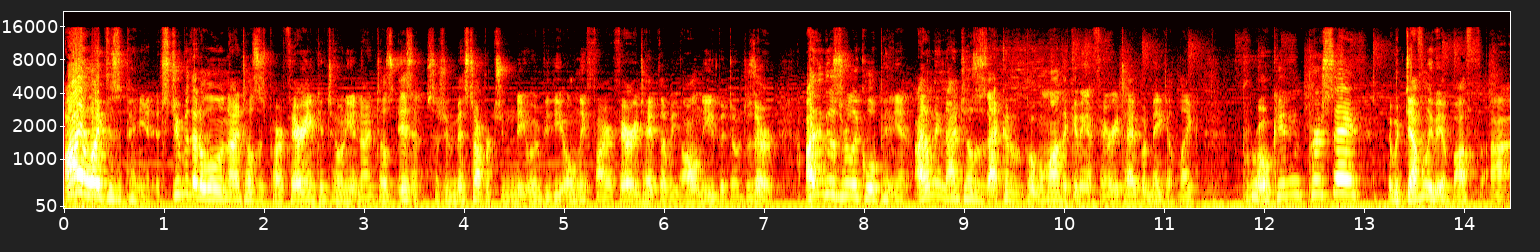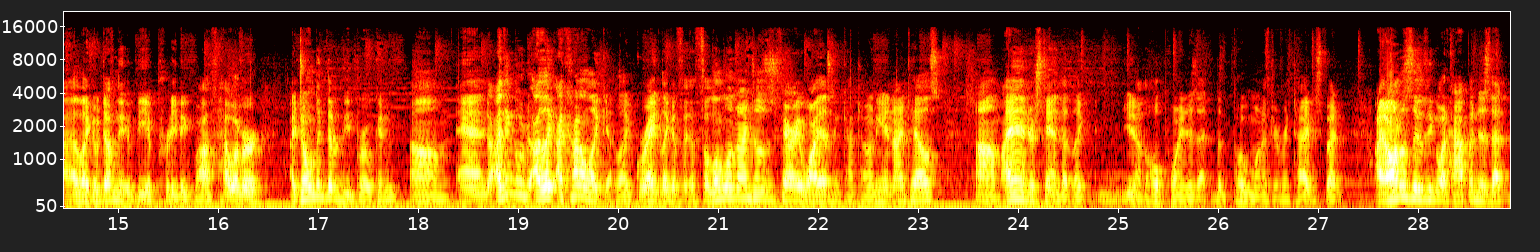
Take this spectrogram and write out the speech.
I like this opinion. It's stupid that Alolan Ninetales is part Fairy and Kantonian Ninetales isn't. Such a missed opportunity. It would be the only Fire Fairy type that we all need but don't deserve. I think this is a really cool opinion. I don't think Ninetales is that good of a Pokemon that giving it Fairy type would make it, like, broken, per se. It would definitely be a buff. Uh, like, it would definitely be a pretty big buff. However, I don't think that would be broken. Um, and I think would, I like I kind of like it. Like, right? Like, if, if Alolan Ninetales is Fairy, why isn't Kantonian Ninetales? Um, I understand that, like, you know, the whole point is that the Pokemon have different types, but I honestly think what happened is that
